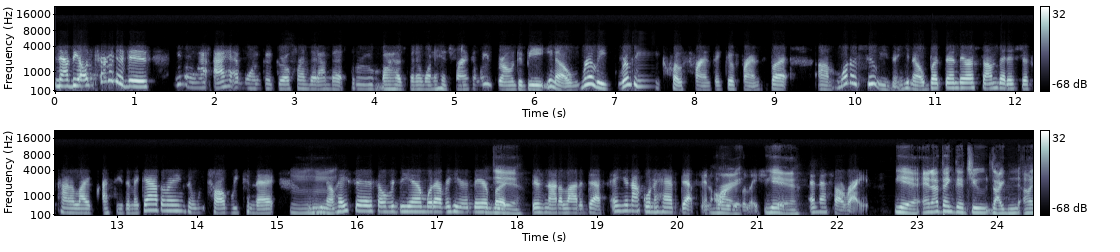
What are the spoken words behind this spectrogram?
now the alternative is you know I, I have one good girlfriend that i met through my husband and one of his friends and we've grown to be you know really really close friends and good friends but um, one or two even you know but then there are some that it's just kind of like i see them at gatherings and we talk we connect you know Mhm. hey sis over dm whatever here and there but yeah. there's not a lot of depth and you're not going to have depth in all your relationships Yeah. and that's all right Yeah, and I think that you like. uh,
